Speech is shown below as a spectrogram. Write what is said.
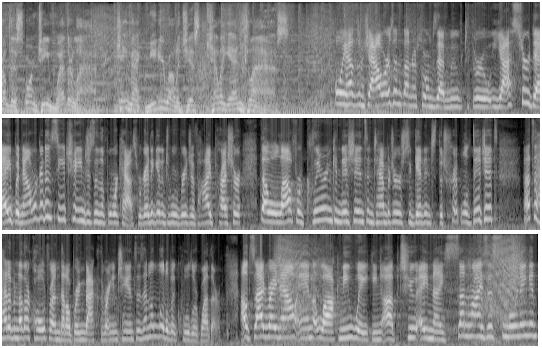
From the Storm Team Weather Lab, KAMC meteorologist Kellianne Klass. Well, we had some showers and thunderstorms that moved through yesterday, but now we're going to see changes in the forecast. We're going to get into a ridge of high pressure that will allow for clearing conditions and temperatures to get into the triple digits. That's ahead of another cold front that'll bring back the rain chances and a little bit cooler weather. Outside right now in Lockney, waking up to a nice sunrise this morning and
